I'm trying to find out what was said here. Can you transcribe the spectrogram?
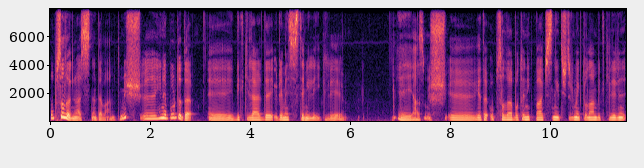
Uppsala Üniversitesi'ne devam etmiş. E, yine burada da e, bitkilerde üreme sistemiyle ilgili e, yazmış e, ya da Uppsala Botanik Bahçesi'nde yetiştirilmekte olan bitkileri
